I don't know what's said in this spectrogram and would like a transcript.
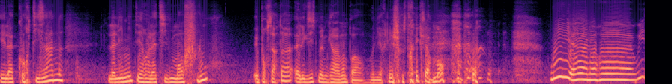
et la courtisane, la limite est relativement floue, et pour certains, elle existe même carrément pas, on va dire les choses très clairement. Oui, euh, alors euh, oui,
